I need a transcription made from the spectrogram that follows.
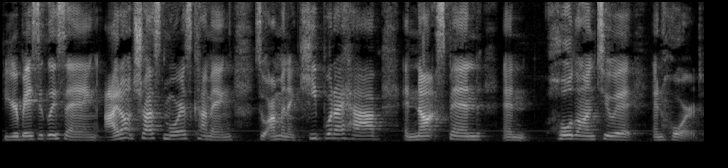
you're basically saying, I don't trust more is coming, so I'm going to keep what I have and not spend and hold on to it and hoard.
